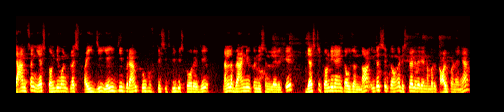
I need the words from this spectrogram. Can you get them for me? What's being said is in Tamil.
Samsung S twenty one plus five G eight GB RAM two fifty six GB storage நல்ல பிராண்ட் நியூ கண்டிஷனில் இருக்குது ஜஸ்ட் டுவெண்ட்டி நைன் தௌசண்ட் தான். இன்ட்ரெஸ்ட் இருக்கவங்க டிஸ்பிளே தெரிய நம்பருக்கு கால் பண்ணுங்கள்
